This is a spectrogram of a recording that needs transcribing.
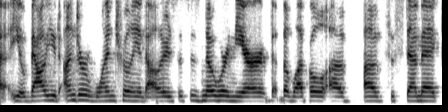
uh, you know valued under one trillion dollars. This is nowhere near the, the level of of systemic.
